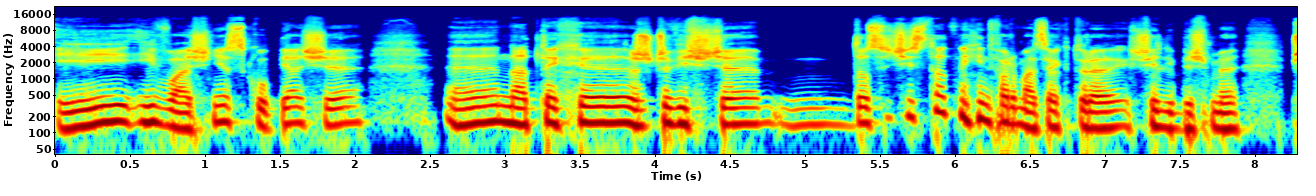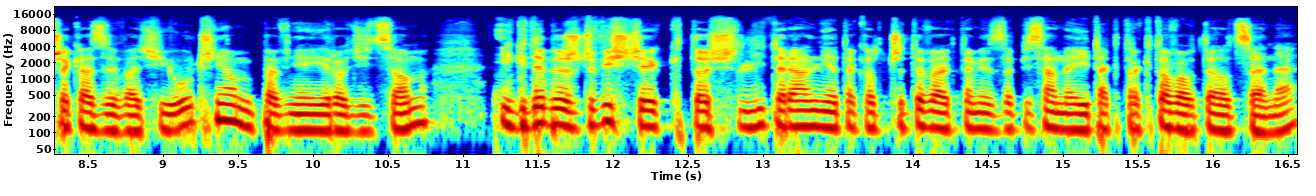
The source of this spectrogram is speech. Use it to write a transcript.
i, i właśnie skupia się e, na tych e, rzeczywiście dosyć istotnych informacjach, które chcielibyśmy przekazywać i uczniom, pewnie i rodzicom. I gdyby rzeczywiście ktoś literalnie tak odczytywał, jak tam jest zapisane i tak traktował tę ocenę,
